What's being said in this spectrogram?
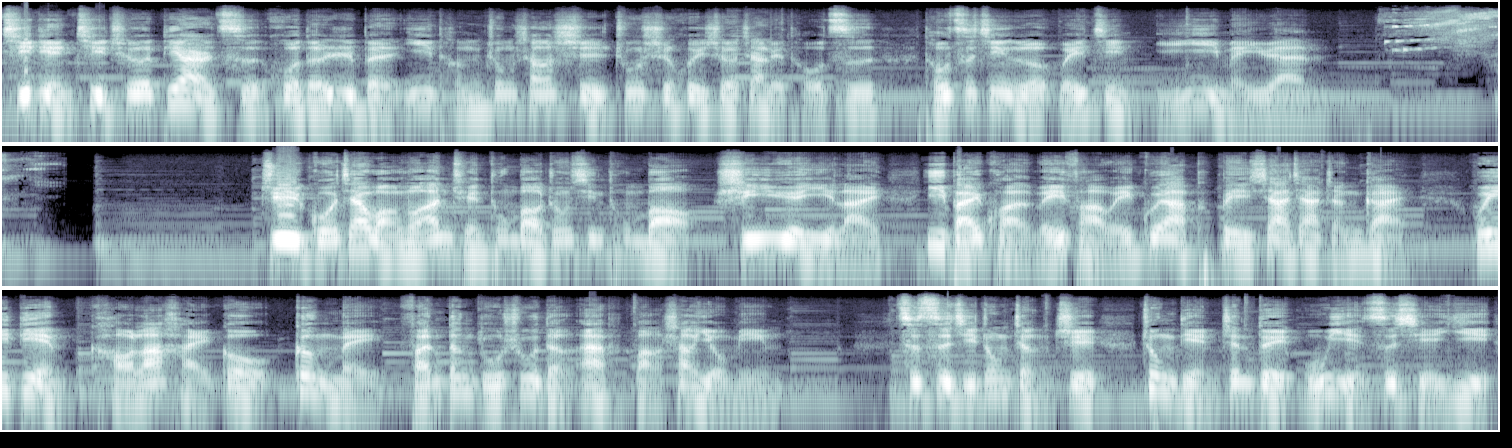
起点汽车第二次获得日本伊藤忠商事株式会社战略投资，投资金额为近一亿美元。据国家网络安全通报中心通报，十一月以来，一百款违法违规 App 被下架整改，微店、考拉海购、更美、樊登读书等 App 榜上有名。此次集中整治，重点针对无隐私协议、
